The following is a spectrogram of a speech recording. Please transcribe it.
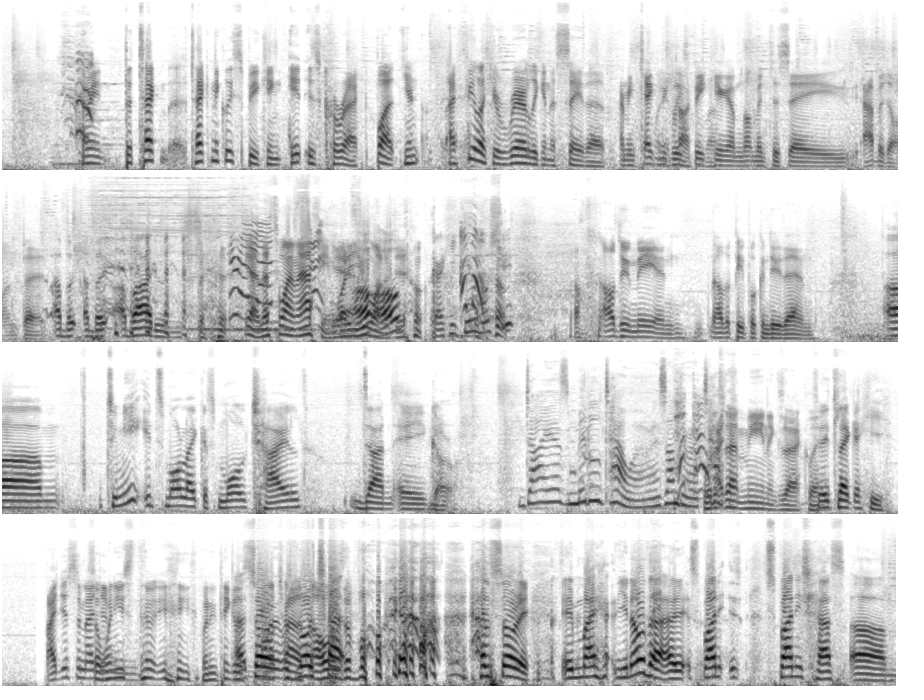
I mean, the tech, technically speaking, it is correct, but you're, I feel like you're rarely going to say that. I mean, technically speaking, I'm not meant to say Abaddon, but Ab- Ab- Abaduns. Yeah, that's why I'm asking. What do you oh, want oh, to do? Can he? I'll, I'll do me, and other people can do them. Um, to me, it's more like a small child than a girl. Dire's middle tower is under attack. What does that mean exactly? So it's like a he. I just imagine. So when you st- when you think Uh, of a sorry, small it child, no it's always a boy. I'm sorry. In my, you know that uh, Spanish Spanish has um,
